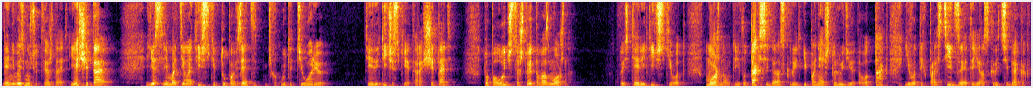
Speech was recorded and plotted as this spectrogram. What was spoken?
Я не возьмусь утверждать. Я считаю, если математически тупо взять какую-то теорию, теоретически это рассчитать, то получится, что это возможно – то есть теоретически вот можно вот и вот так себя раскрыть и понять, что люди это вот так, и вот их простить за это, и раскрыть себя как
